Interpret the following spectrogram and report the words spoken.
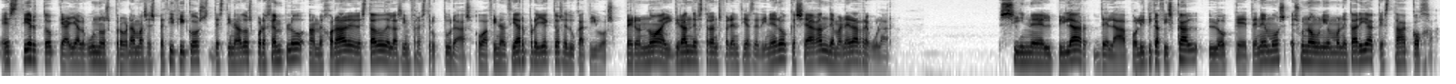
Es cierto que hay algunos programas específicos destinados, por ejemplo, a mejorar el estado de las infraestructuras o a financiar proyectos educativos, pero no hay grandes transferencias de dinero que se hagan de manera regular. Sin el pilar de la política fiscal, lo que tenemos es una unión monetaria que está coja,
